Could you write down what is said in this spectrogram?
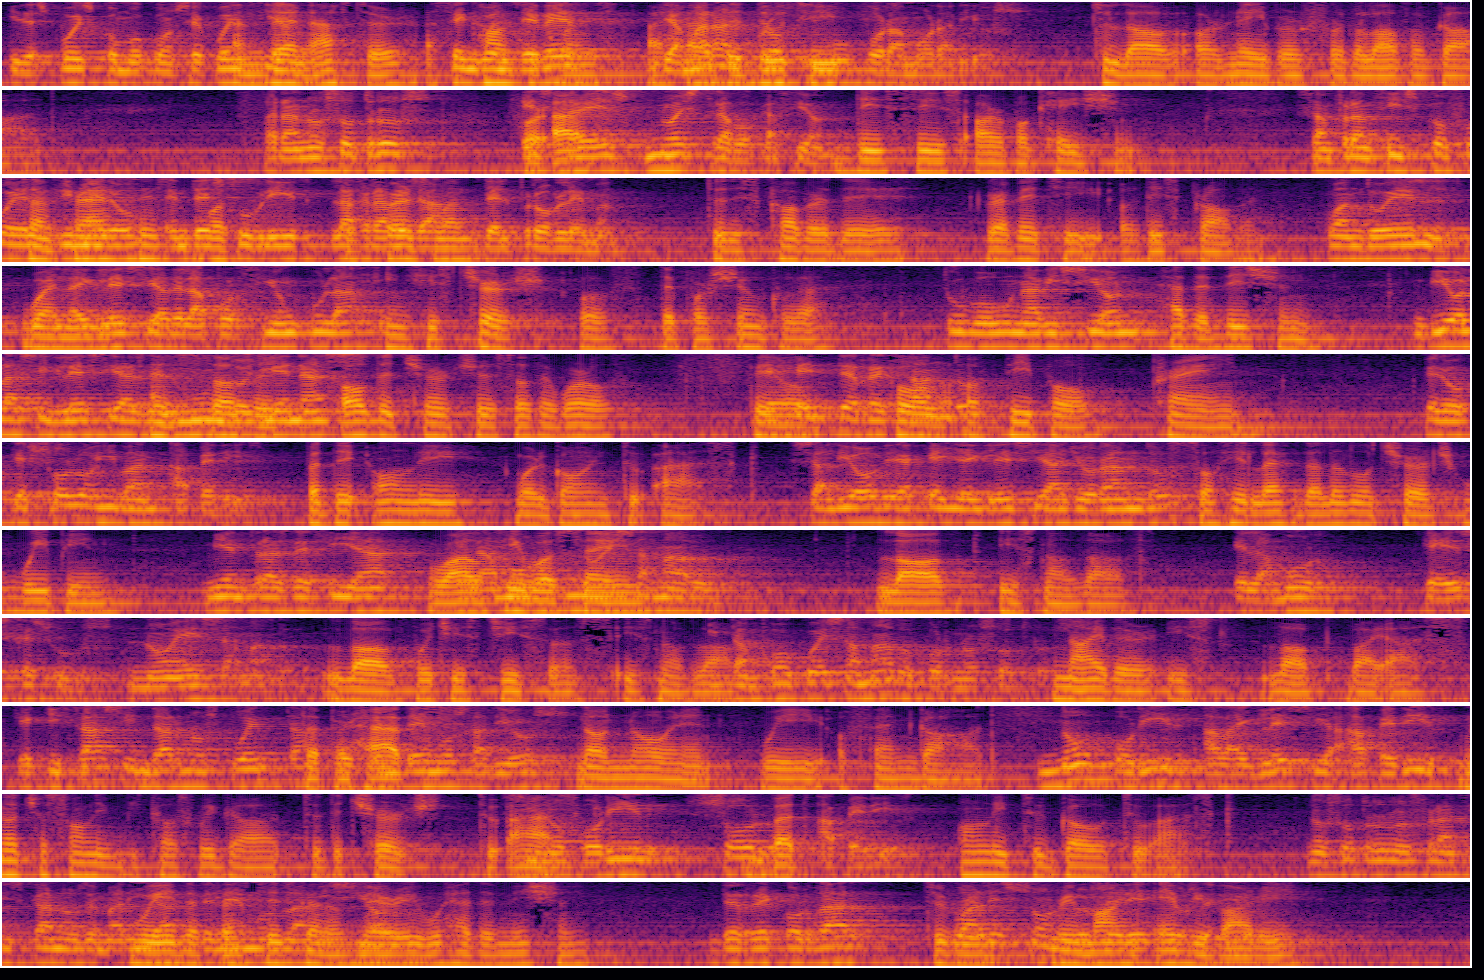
Y después, como consecuencia, then after, tengo el deber de amar al prójimo por amor a Dios. to love our neighbor for the love of God. Para nosotros, For esta us, es nuestra vocación. This is our vocation. San Francisco fue el San primero Francis en descubrir la gravedad del problema. to discover the gravity of this problem. Cuando él, en la iglesia de la Porciúncula, In his church of the Porciuncula, tuvo una visión, had a vision vio las iglesias del and saw mundo the, llenas all the churches of the world filled gente full rezando. of people praying, pero que solo iban a pedir. but they only were going to ask. Salió de aquella iglesia llorando So he left the little church weeping mientras decía, While el he amor was no es saying- amado, Love is not love. el amor que es Jesús no es amado. Love, which is Jesus, is not Y tampoco es amado por nosotros. Neither is loved by us. Que quizás sin darnos cuenta That perhaps, ofendemos a Dios, not knowing it, we offend God. no por ir a la iglesia a pedir, Not just only because we go to the church to sino ask, por ir solo but- a pedir. only to go to ask. Nosotros los franciscanos de María We, the tenemos la of Mary, we had the mission de recordar to re- cuáles son los remind derechos de everybody Dios.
